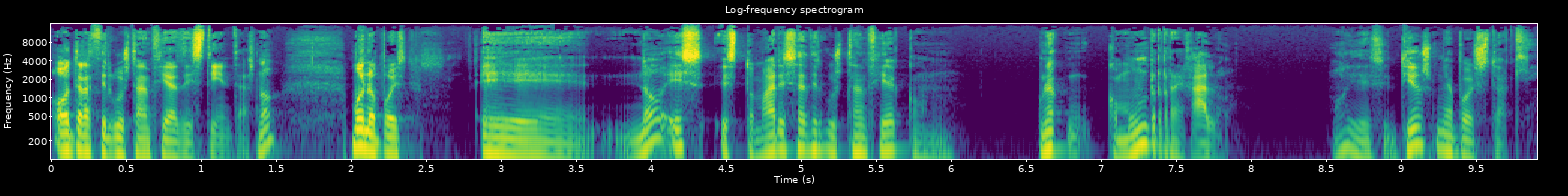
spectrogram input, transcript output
otras circunstancias distintas, ¿no? Bueno, pues eh, no es, tomar esa circunstancia con una, como un regalo. Dios me ha puesto aquí.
